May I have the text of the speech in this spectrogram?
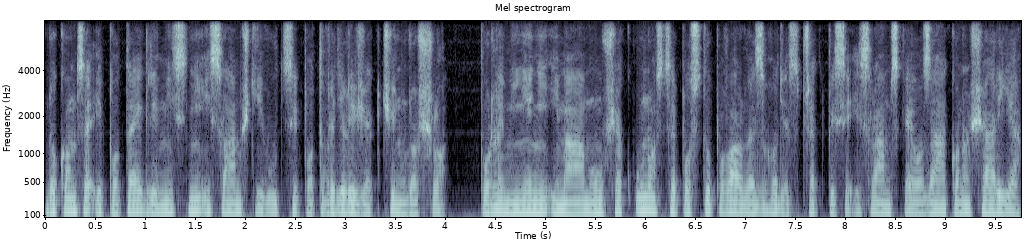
dokonce i poté, kdy místní islámští vůdci potvrdili, že k činu došlo. Podle mínění imámů však únosce postupoval ve shodě s předpisy islámského zákona šaria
